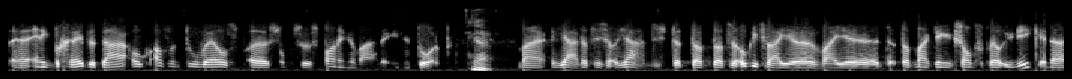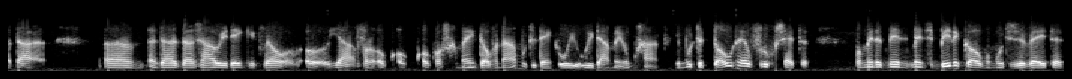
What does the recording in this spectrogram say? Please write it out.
en ik begreep dat daar ook af en toe wel soms spanningen waren in het dorp. Ja. Maar ja, dat is, ja dus dat, dat, dat is ook iets waar je, waar je dat, dat maakt denk ik Zandvoort wel uniek. En daar, daar, uh, daar, daar zou je denk ik wel oh, ja, van ook, ook, ook als gemeente over na moeten denken hoe je, hoe je daarmee omgaat. Je moet de toon heel vroeg zetten. Op het moment dat mensen binnenkomen moeten ze weten...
